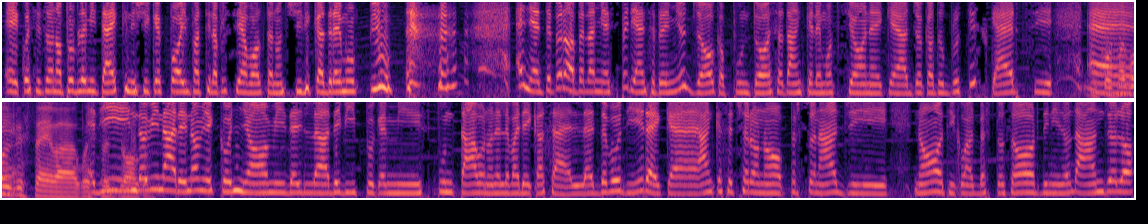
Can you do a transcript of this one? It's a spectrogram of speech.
e questi sono problemi tecnici che poi infatti la prossima volta non ci ricadremo più. e niente, però per la mia esperienza esperienze per il mio gioco, appunto è stata anche l'emozione che ha giocato Brutti Scherzi. Eh, cosa consisteva questo Di gioco? indovinare i nomi e cognomi del, dei VIP che mi spuntavano nelle varie caselle. Devo dire che anche se c'erano personaggi noti come Alberto Sordi, Nino D'Angelo,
